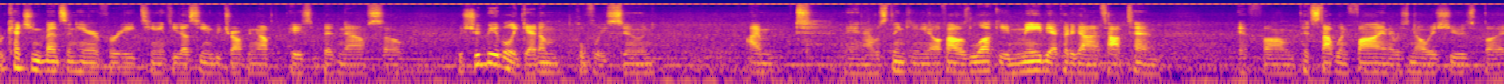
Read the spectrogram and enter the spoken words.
We're catching Benson here for 18th. He does seem to be dropping off the pace a bit now, so we should be able to get him hopefully soon. I'm, man, I was thinking, you know, if I was lucky, maybe I could have gotten a top 10 if um, pit stop went fine, there was no issues, but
